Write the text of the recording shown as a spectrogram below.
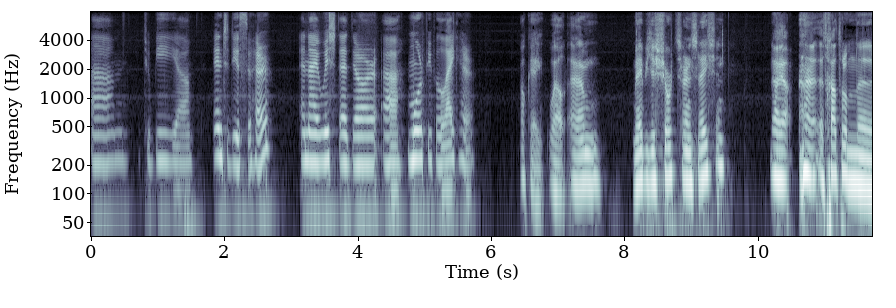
um, to be uh, introduced to her, and I wish that there are uh, more people like her. Okay, well, um, maybe a short translation. Nou ja, het gaat erom eh,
